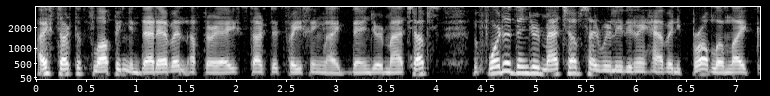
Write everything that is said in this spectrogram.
I started flopping in that event after I started facing like danger matchups. Before the danger matchups, I really didn't have any problem. Like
